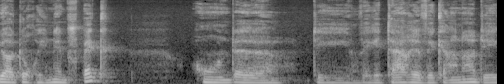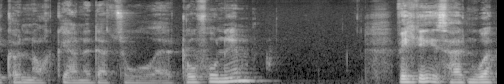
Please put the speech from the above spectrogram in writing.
ja doch, ich nehme Speck und äh, die Vegetarier, Veganer, die können auch gerne dazu äh, Tofu nehmen. Wichtig ist halt nur,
